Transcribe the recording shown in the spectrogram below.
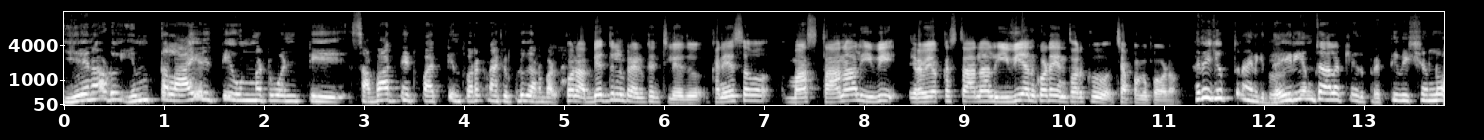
ఏనాడు ఇంత లాయల్టీ ఉన్నటువంటి సబార్డినేట్ పార్టీ ఇంతవరకు నాకు ఎప్పుడు కనబడలే. కొన్ని అభ్యర్థులను ప్రకటించలేదు. కనీసం మా స్థానాలు ఇవి ఇరవై ఒక్క స్థానాలు ఇవి అని కూడా ఇంతవరకు చెప్పకపోవడం. అదే చెప్తున్నా ఆయనకి ధైర్యం చాలట్లేదు. ప్రతి విషయంలో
